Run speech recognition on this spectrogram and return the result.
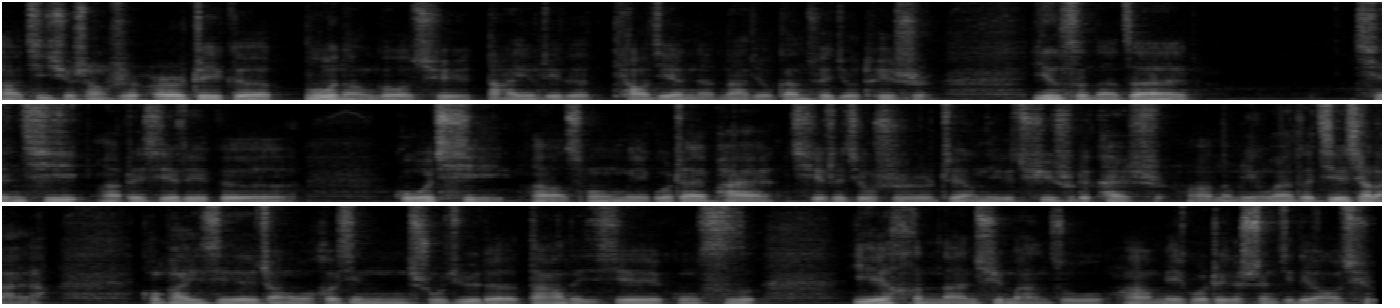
啊，继续上市；而这个不能够去答应这个条件的，那就干脆就退市。因此呢，在前期啊，这些这个国企啊，从美国摘牌，其实就是这样的一个趋势的开始啊。那么另外在接下来啊，恐怕一些掌握核心数据的大的一些公司，也很难去满足啊美国这个审计的要求。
